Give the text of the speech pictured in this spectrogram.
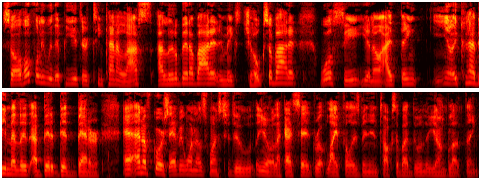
So hopefully with the PG-13 kind of laughs a little bit about it and makes jokes about it. We'll see. You know, I think you know, it could have been a, a bit, a bit better. And, and, of course, everyone else wants to do, you know, like I said, Rob Liefeld has been in talks about doing the Youngblood thing.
